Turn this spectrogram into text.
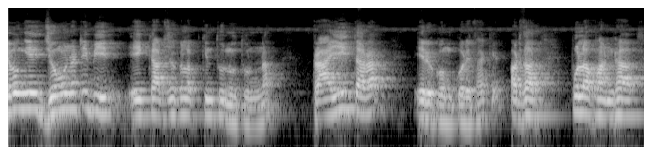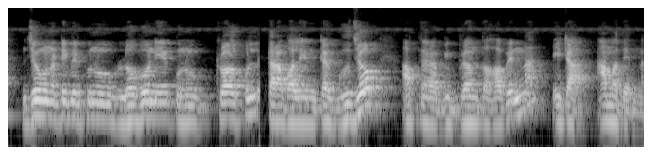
এবং এই যমুনা টিভির এই কার্যকলাপ কিন্তু নতুন না। প্রায়ই তারা এরকম করে থাকে। অর্থাৎ পোলাপান্ডা যমুনা টিভির কোনো লোগো নিয়ে কোনো ট্রল করলে তারা বলেন, এটা গুজব, আপনারা বিভ্রান্ত হবেন না, এটা আমাদের না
